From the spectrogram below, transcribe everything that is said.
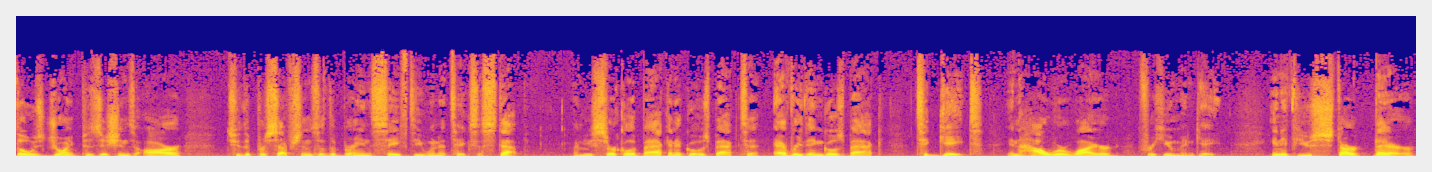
those joint positions are to the perceptions of the brain's safety when it takes a step. And you circle it back, and it goes back to everything goes back to gait and how we're wired for human gait. And if you start there,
